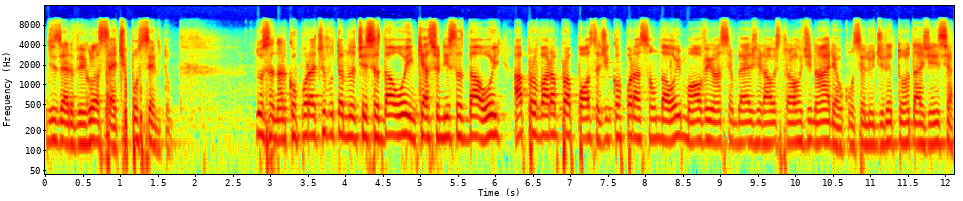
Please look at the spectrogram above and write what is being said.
de 0,7%. No cenário corporativo, temos notícias da Oi, em que acionistas da Oi aprovaram a proposta de incorporação da Oi Móvel em Assembleia Geral Extraordinária. O Conselho Diretor da Agência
